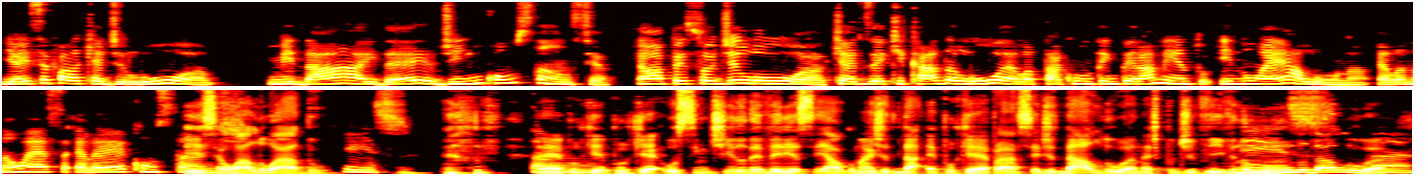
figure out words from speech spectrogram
E aí você fala que é de lua, me dá a ideia de inconstância. É uma pessoa de lua, quer dizer que cada lua ela tá com um temperamento e não é a luna, ela não é essa, ela é constante. Esse é o aluado. Isso. É, Então, porque, porque o sentido deveria ser algo mais de. Da, é porque é pra ser de da lua, né? Tipo, de vive no Isso. mundo da lua. é.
